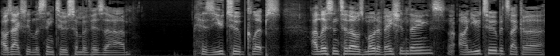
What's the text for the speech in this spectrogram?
I was actually listening to some of his uh, his YouTube clips. I listen to those motivation things on YouTube. It's like a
